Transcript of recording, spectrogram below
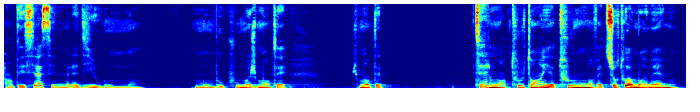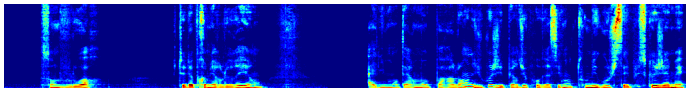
Un TCA, c'est une maladie où on ment. On ment beaucoup. Moi, je mentais. Je mentais tellement tout le temps et à tout le monde en fait, surtout à moi-même, sans le vouloir. J'étais la première leurrée. Hein. Alimentairement parlant, du coup, j'ai perdu progressivement tous mes goûts. Je savais plus ce que j'aimais.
